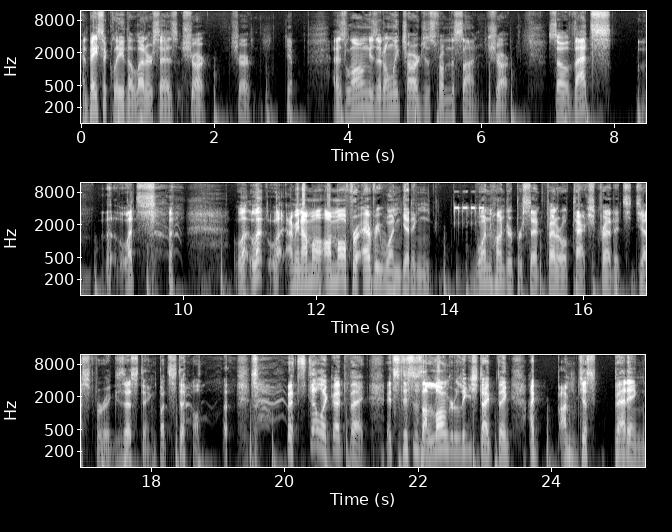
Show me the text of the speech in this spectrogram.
And basically the letter says, sure, sure, yep, as long as it only charges from the sun, sure. So that's, let's let, let, let I mean, I'm all, I'm all for everyone getting 100% federal tax credits just for existing, but still, it's still a good thing. It's this is a longer leash type thing. I I'm just betting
